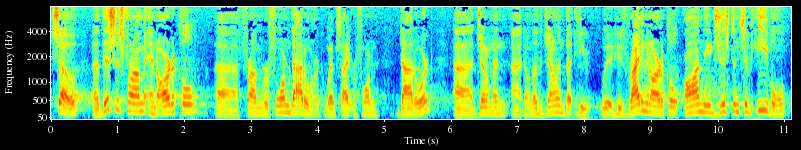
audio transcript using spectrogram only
So uh, this is from an article uh, from reform.org website reform.org uh, gentleman I don't know the gentleman but he he's writing an article on the existence of evil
